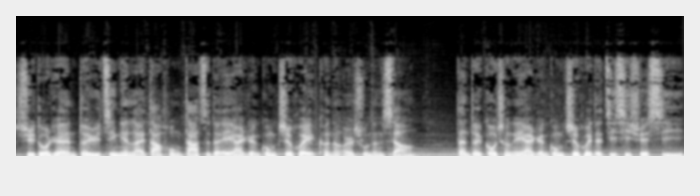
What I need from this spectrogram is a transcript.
许多人对于近年来大红大紫的 AI 人工智慧可能耳熟能详，但对构成 AI 人工智慧的机器学习。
